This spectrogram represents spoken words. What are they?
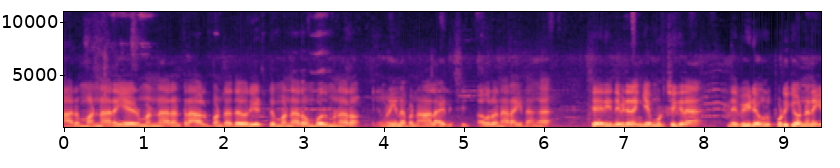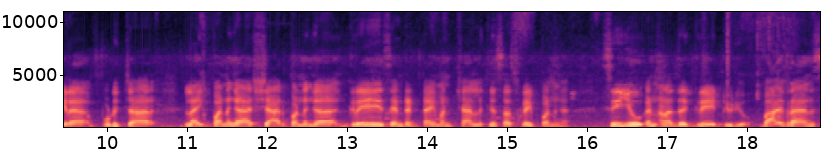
ஆறு மணி நேரம் ஏழு மணி நேரம் ட்ராவல் பண்ணுறது ஒரு எட்டு மணி நேரம் ஒம்பது மணி நேரம். மணி இப்போ நாலு ஆகிடுச்சு அவ்வளோ நேரம் ஆகிட்டாங்க. சரி இந்த வீடியோ நான் இங்கேயே முடிச்சுக்கிறேன். இந்த வீடியோ உங்களுக்கு பிடிக்கும்னு நினைக்கிறேன். பிடிச்சா லைக் பண்ணுங்கள் ஷேர் பண்ணுங்கள் கிரேஸ் என்டர்டைன்மெண்ட் சேனலுக்கு சப்ஸ்கிரைப் பண்ணுங்கள் see you and another great video bye friends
